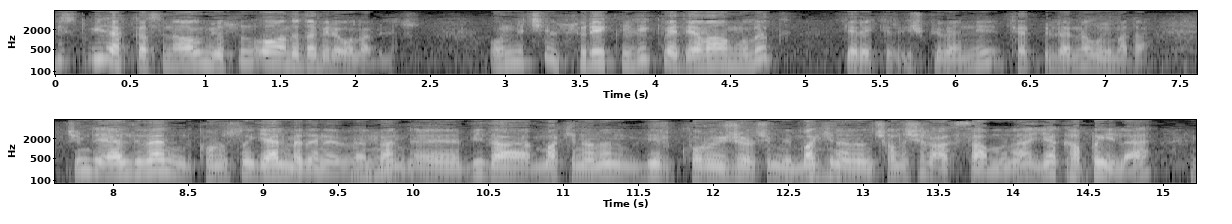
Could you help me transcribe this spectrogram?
Bir, bir dakikasını almıyorsunuz o anda da bile olabilir. Onun için süreklilik ve devamlılık gerekir iş güvenliği tedbirlerine uymada. Şimdi eldiven konusuna gelmeden evvel Hı hı. ben e, bir daha makinenin bir koruyucu, şimdi makinenin çalışır aksamına ya kapıyla hı.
